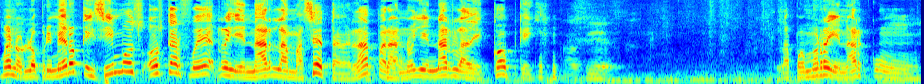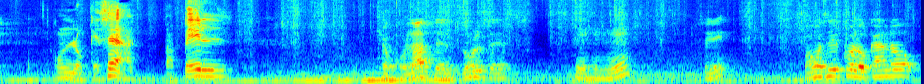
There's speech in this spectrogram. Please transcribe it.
Bueno, lo primero que hicimos, Oscar, fue rellenar la maceta, ¿verdad? Para no llenarla de cupcake. Así es. La podemos rellenar con, con lo que sea, papel. Chocolates, dulces, ujú. ¿sí? Vamos a ir colocando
